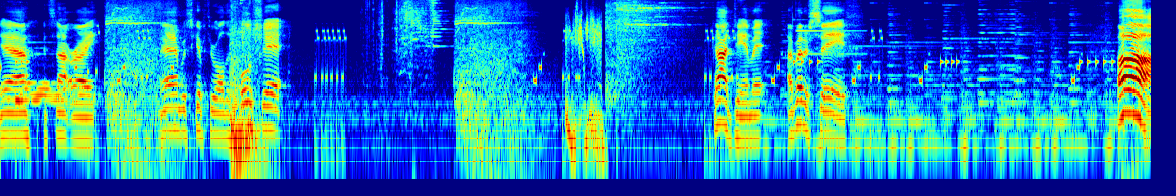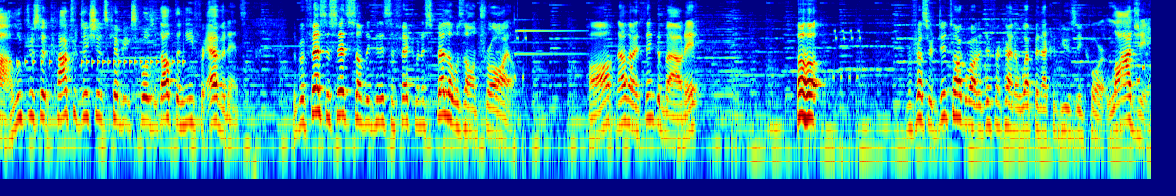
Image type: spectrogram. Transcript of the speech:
Yeah, it's not right. And we skip through all this bullshit. God damn it. I better save. Ah! Luke just said contradictions can be exposed without the need for evidence. The professor said something to this effect when Espella was on trial. Huh? Now that I think about it. professor did talk about a different kind of weapon that could use in court. Logic.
